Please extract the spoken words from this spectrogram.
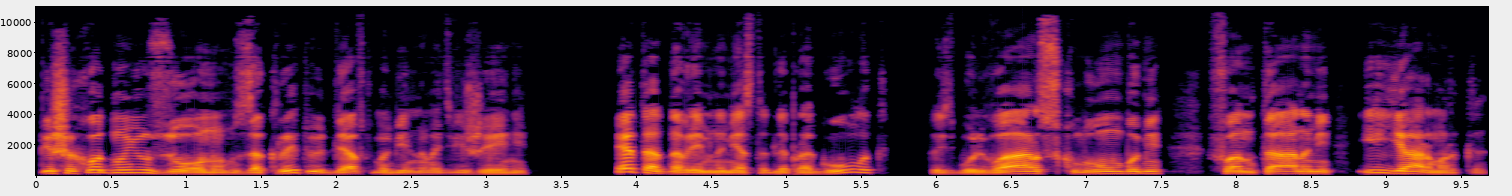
пешеходную зону, закрытую для автомобильного движения. Это одновременно место для прогулок, то есть бульвар с клумбами, фонтанами и ярмарка,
